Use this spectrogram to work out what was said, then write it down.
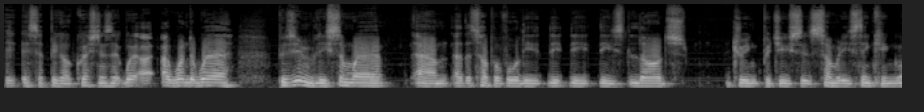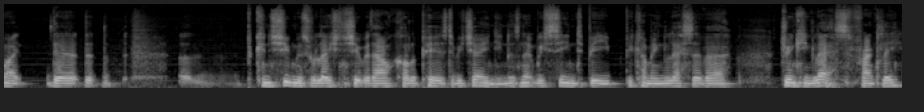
it's a big old question, isn't it? Where, I, I wonder where, presumably somewhere um, at the top of all the, the, the, these large drink producers, somebody's thinking, right, the, the, the uh, consumers' relationship with alcohol appears to be changing, doesn't it? We seem to be becoming less of a drinking less, frankly,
